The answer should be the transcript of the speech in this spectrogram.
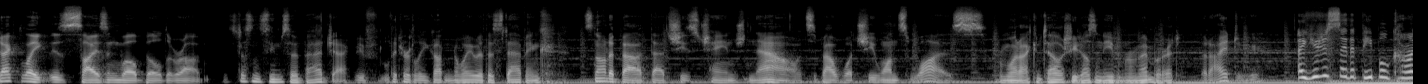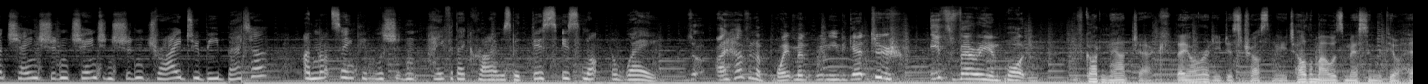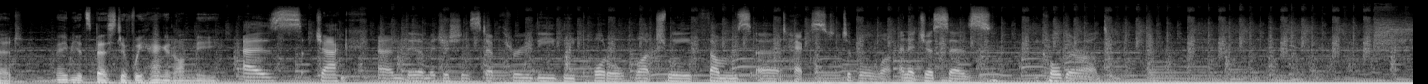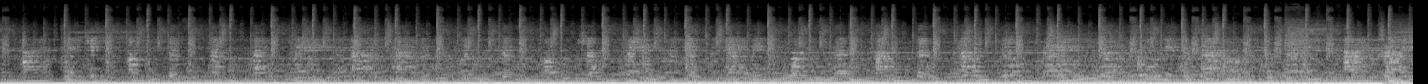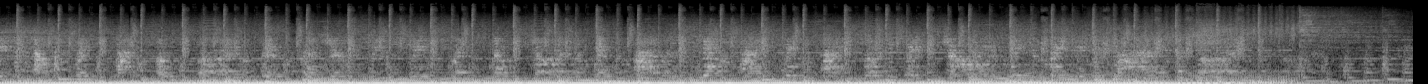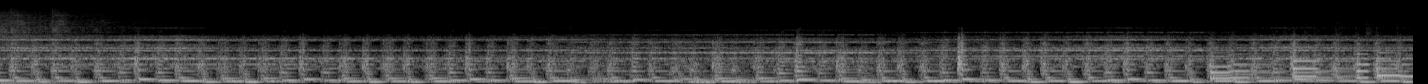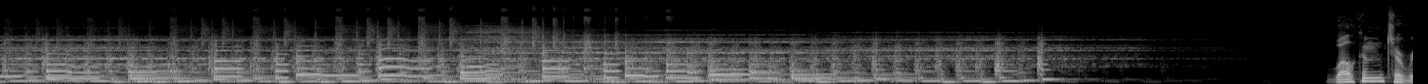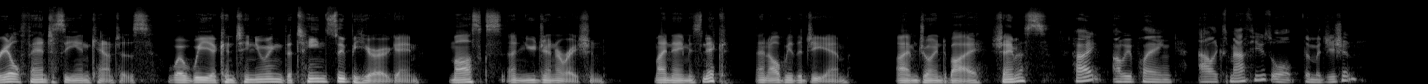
Jack like is sizing World Builder up. This doesn't seem so bad, Jack. We've literally gotten away with a stabbing. It's not about that she's changed now. It's about what she once was. From what I can tell, she doesn't even remember it. But I do. Are you just say that people can't change, shouldn't change, and shouldn't try to be better? I'm not saying people shouldn't pay for their crimes, but this is not the way. So I have an appointment we need to get to. It's very important. You've gotten out, Jack. They already distrust me. Tell them I was messing with your head. Maybe it's best if we hang it on me. As Jack and the magician step through the, the portal, Lakshmi thumbs a text to Bulwark, and it just says, He called her auntie. Welcome to Real Fantasy Encounters, where we are continuing the teen superhero game, Masks A New Generation. My name is Nick, and I'll be the GM. I am joined by Seamus, Hi, I'll be playing Alex Matthews, or the magician.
